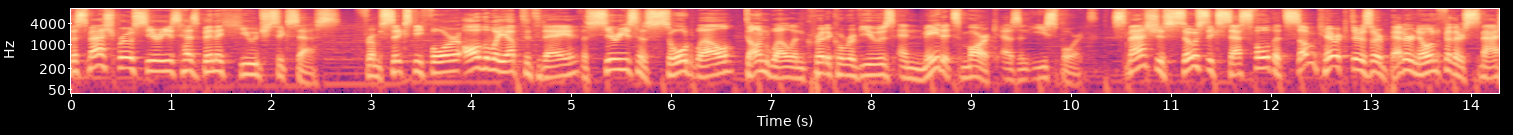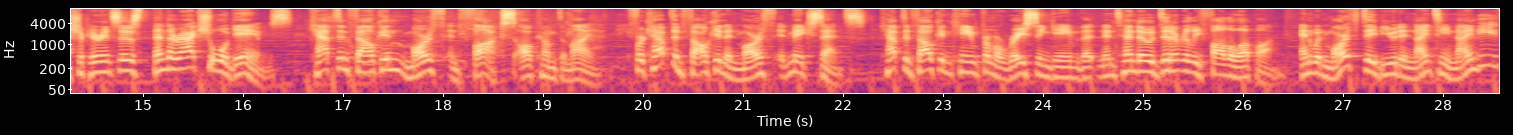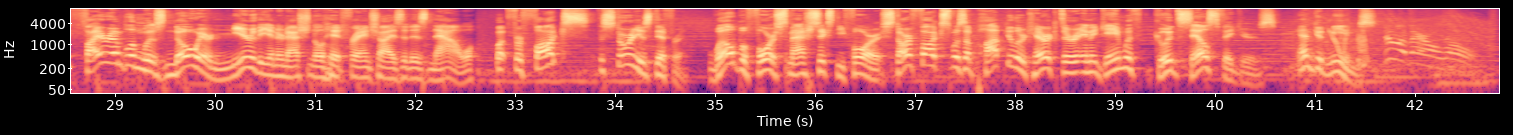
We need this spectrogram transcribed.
The Smash Bros. series has been a huge success. From 64 all the way up to today, the series has sold well, done well in critical reviews, and made its mark as an esport. Smash is so successful that some characters are better known for their Smash appearances than their actual games. Captain Falcon, Marth, and Fox all come to mind. For Captain Falcon and Marth, it makes sense. Captain Falcon came from a racing game that Nintendo didn't really follow up on. And when Marth debuted in 1990, Fire Emblem was nowhere near the international hit franchise it is now. But for Fox, the story is different. Well before Smash 64, Star Fox was a popular character in a game with good sales figures and good memes.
